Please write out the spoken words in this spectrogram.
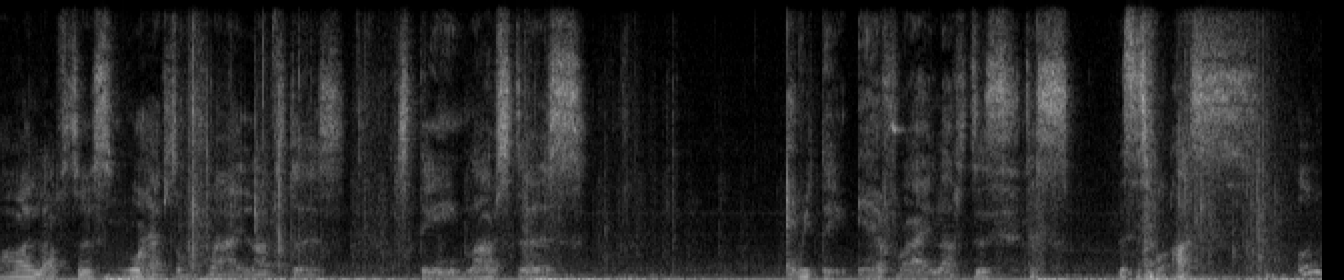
hard lobsters. We'll have some fried lobsters, steamed lobsters, everything. Air fried lobsters. This this is for us. Oh,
